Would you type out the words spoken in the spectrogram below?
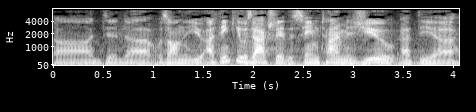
uh, did uh, was on the U. I think he was actually at the same time as you at the. Uh, I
